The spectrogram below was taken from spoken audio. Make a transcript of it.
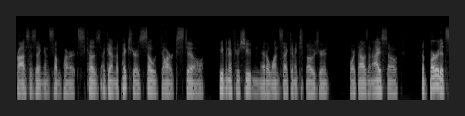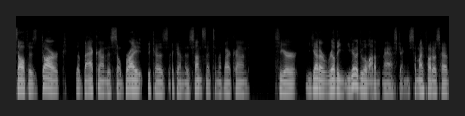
processing in some parts because again the picture is so dark still. Even if you're shooting at a one second exposure at 4000 ISO, the bird itself is dark. The background is so bright because again the sunset's in the background. So you're you gotta really you gotta do a lot of masking. So my photos have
